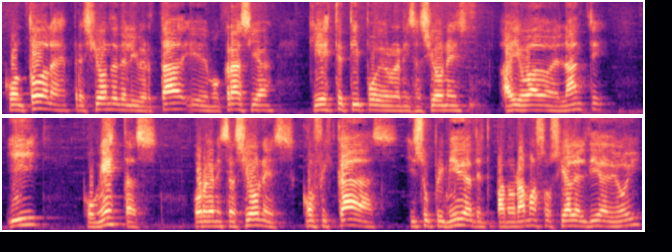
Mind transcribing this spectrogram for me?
con todas las expresiones de libertad y democracia que este tipo de organizaciones ha llevado adelante y con estas organizaciones confiscadas y suprimidas del panorama social el día de hoy,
